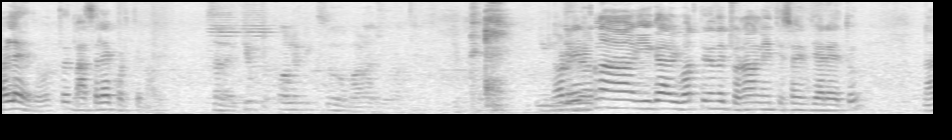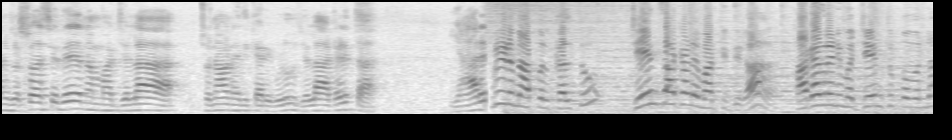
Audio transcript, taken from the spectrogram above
ಒಳ್ಳೆಯದು. ಅಂತ ನಾ ಸಲಹೆ ಕೊಡ್ತೀನಿ ನೋಡಿ ನೋಡ್ರಿ ಈಗ ಇವತ್ತಿನಿಂದ ಚುನಾವಣಾ ನೀತಿ ಸಂಹಿತೆ ಜಾರಿ ಆಯಿತು. ನನಗೆ ವಿಶ್ವಾಸ ಇದೆ ನಮ್ಮ ಜಿಲ್ಲಾ ಚುನಾವಣಾಧಿಕಾರಿಗಳು ಜಿಲ್ಲಾ ಆಡಳಿತ ಯಾರೇ ಫ್ರೀಡಮ್ ಆಪ್ ಅಲ್ಲಿ ಕಲ್ತು ಜೇನ್ ಸಾಕಣೆ ಮಾಡ್ತಿದ್ದೀರಾ? ಹಾಗಾದ್ರೆ ನಿಮ್ಮ ಜೇನ್ ತುಪ್ಪವನ್ನ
